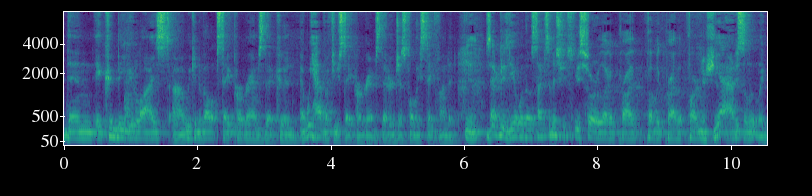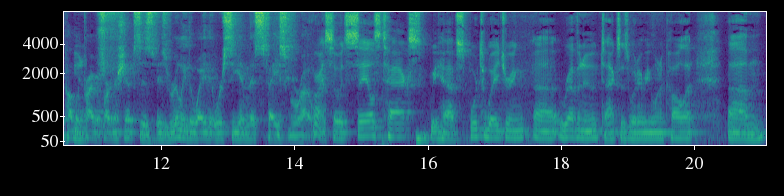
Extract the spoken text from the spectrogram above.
then it could be utilized. Uh, we could develop state programs that could, and we have a few state programs that are just fully state funded Yeah. that could deal with those types of issues. Be sort of like a private, public-private partnership. Yeah, absolutely. Public private partnerships is, is really the way that we're seeing this space grow. All right, so it's sales tax. We have sports wagering uh, revenue taxes, whatever you want to call it. Um,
